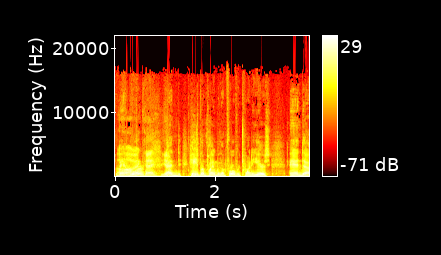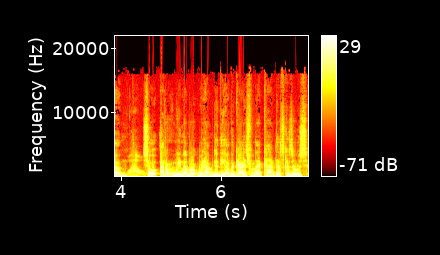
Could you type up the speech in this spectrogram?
the band Oh, War, okay, yep. and he's been playing with them for over 20 years. And um, Wow. so I don't remember what happened to the other guys from that contest because there was.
